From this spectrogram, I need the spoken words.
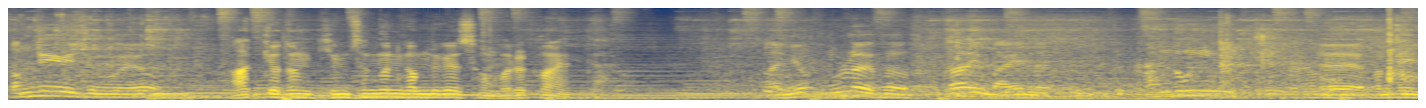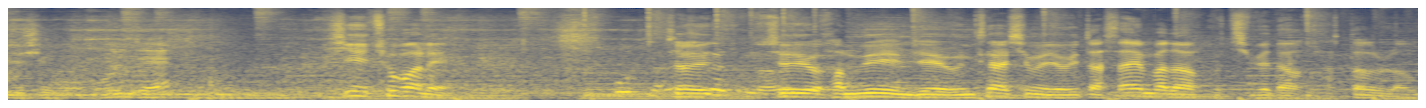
감독님이 준 거예요? 아껴둔 김성근 감독의 선물을 꺼냈다. 아니요, 몰라요. 그 땀이 많이 났어요. 감독님이 주신 거라고 네, 감독님 주신 거. 언제? 시즌 초반에 저희 저희 감독님 이제 은퇴하시면 여기다 사인 받아갖고 집에다가 갖다 놓으려고.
